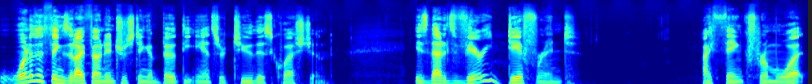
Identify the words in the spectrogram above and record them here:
one of the things that I found interesting about the answer to this question is that it's very different, I think, from what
